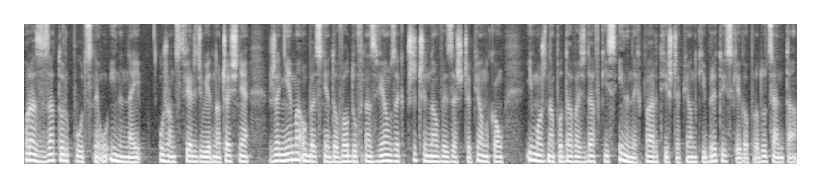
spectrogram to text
oraz zator płucny u innej. Urząd stwierdził jednocześnie, że nie ma obecnie dowodów na związek przyczynowy ze szczepionką i można podawać dawki z innych partii szczepionki brytyjskiego producenta.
